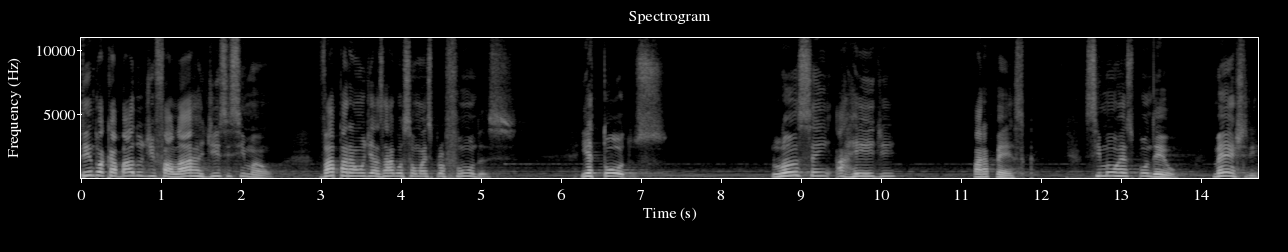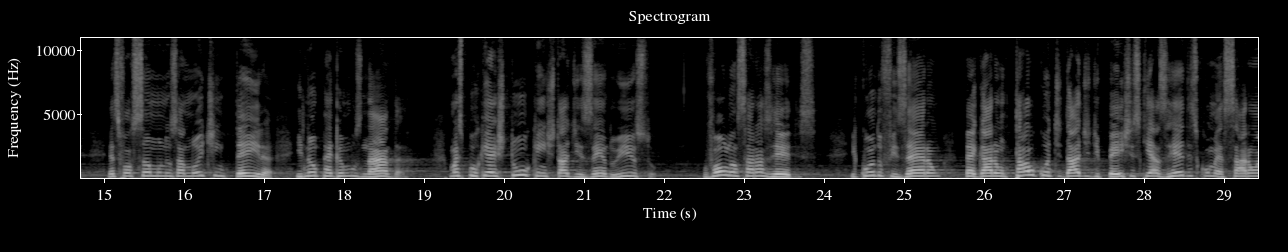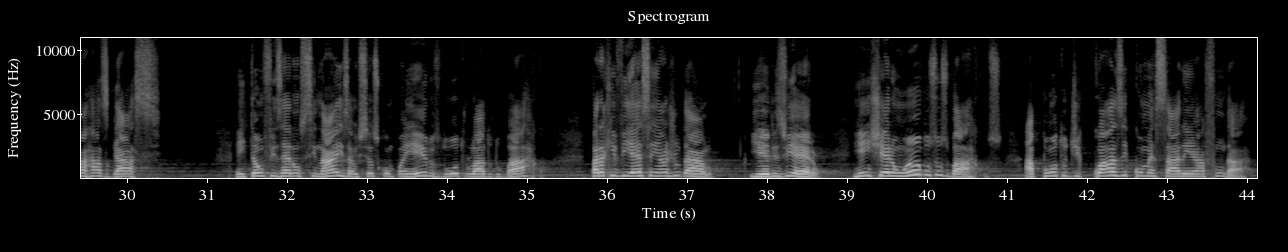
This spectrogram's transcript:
Tendo acabado de falar, disse Simão: Vá para onde as águas são mais profundas, e é todos lancem a rede para a pesca. Simão respondeu: Mestre, esforçamo-nos a noite inteira e não pegamos nada. Mas porque és tu quem está dizendo isto, vou lançar as redes. E quando fizeram, pegaram tal quantidade de peixes que as redes começaram a rasgar-se. Então fizeram sinais aos seus companheiros do outro lado do barco para que viessem ajudá-lo. E eles vieram e encheram ambos os barcos, a ponto de quase começarem a afundar.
